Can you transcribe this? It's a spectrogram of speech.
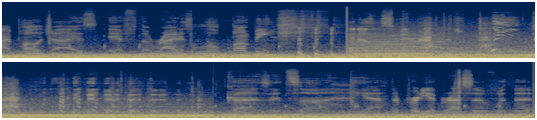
I apologize if the ride is a little bumpy. it doesn't spin very much. Because it's, uh, pretty aggressive with it.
